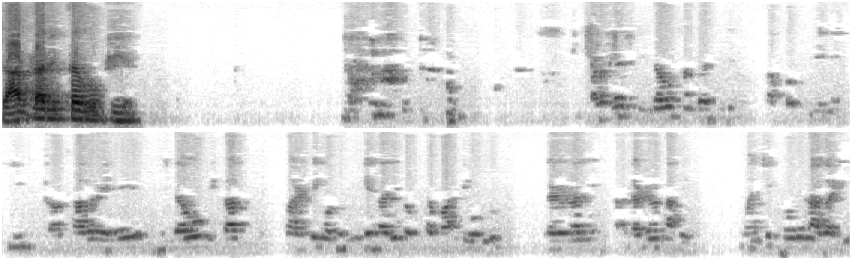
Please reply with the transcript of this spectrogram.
चार तारीख तक कुठली है विकास पार्टीमधून लोकसभा निवडणूक लढवत आहे. वंचित बहुजन आघाडी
